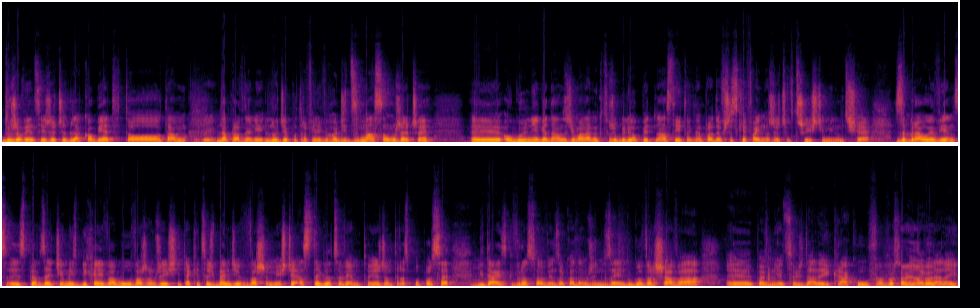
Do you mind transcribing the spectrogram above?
Dużo więcej rzeczy dla kobiet, to tam Okej. naprawdę nie, ludzie potrafili wychodzić z masą rzeczy. Yy, ogólnie gadałem z ziomalami, którzy byli o 15 i tak naprawdę wszystkie fajne rzeczy w 30 minut się zebrały, więc yy, sprawdzajcie Miss Behave'a, bo uważam, że jeśli takie coś będzie w Waszym mieście, a z tego co wiem, to jeżdżą teraz po Polsce, Gdańsk, Wrocław, więc zakładam, że za niedługo Warszawa, yy, pewnie coś dalej, Kraków No i tak pewno, dalej.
